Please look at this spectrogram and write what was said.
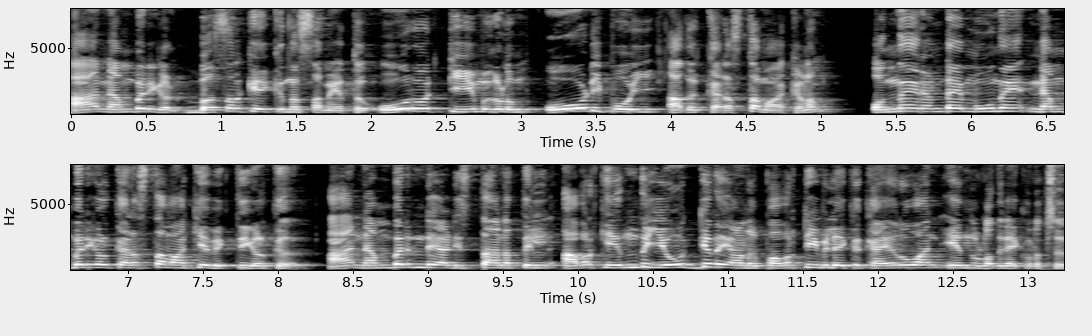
ആ നമ്പറുകൾ ബസർ കേൾക്കുന്ന സമയത്ത് ഓരോ ടീമുകളും ഓടിപ്പോയി അത് കരസ്ഥമാക്കണം. ഒന്ന് രണ്ട് മൂന്ന് നമ്പറുകൾ കരസ്ഥമാക്കിയ വ്യക്തികൾക്ക് ആ നമ്പറിന്റെ അടിസ്ഥാനത്തിൽ അവർക്ക് എന്ത് യോഗ്യതയാണ് പവർ ടീമിലേക്ക് കയറുവാൻ എന്നുള്ളതിനെക്കുറിച്ച്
